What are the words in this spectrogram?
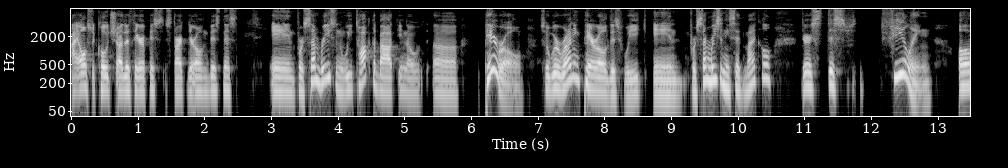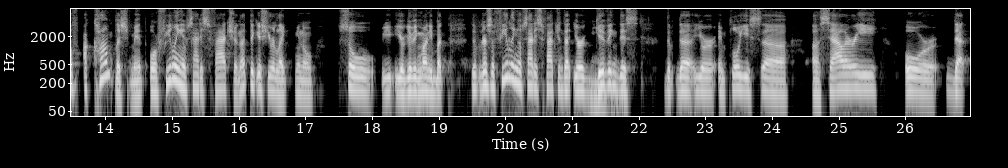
I also coach other therapists start their own business. And for some reason, we talked about, you know, uh, payroll. So we're running payroll this week. And for some reason, he said, Michael, there's this feeling of accomplishment or feeling of satisfaction, not because you're like, you know, so you're giving money but there's a feeling of satisfaction that you're yeah. giving this the, the your employees uh, a salary or that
